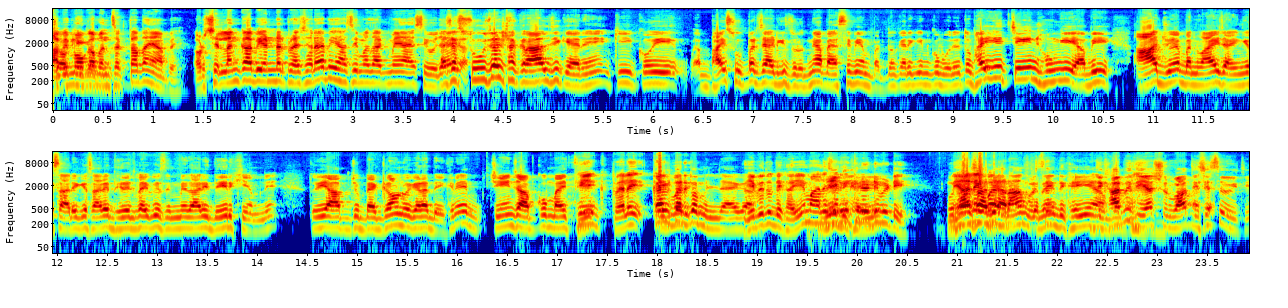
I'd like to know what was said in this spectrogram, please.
अभी मौका बन सकता था यहाँ पे। और श्रीलंका भी अंडर प्रेशर है अभी हँसी मज़ाक में ऐसे हो अच्छा जाएगा। सूजल ठकराल जी कह रहे हैं कि कोई भाई सुपर चैट की ज़रूरत नहीं आप ऐसे भी हम पढ़ते हो। कह रहे कि इनको बोले तो भाई ये चेंज होंगी। अभी आज जो है बनवाए जाएँगे सारे के सारे। धीरज भाई को ज़िम्मेदारी दे रखी हमने। तो ये आप जो बैकग्राउंड वगैरह देख रहे हैं चेंज आपको ये थिंक पहले कल पर तो मिल जाएगा। ये भी तो दिखाइए माले सर की क्रिएटिविटी आराम कर रहे हैं दिखाइए दिखा भी दिया शुरुआत इसी से हुई थी।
